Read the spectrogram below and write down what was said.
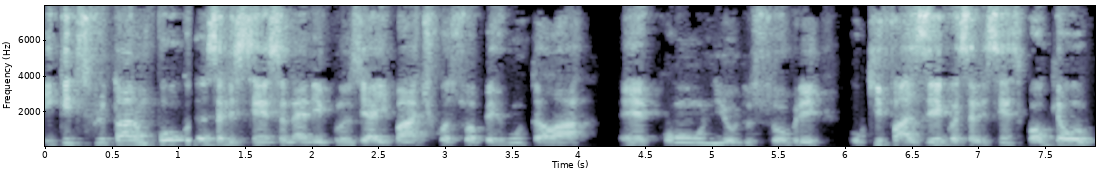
E que desfrutaram um pouco dessa licença, né, Nicolas? E aí bate com a sua pergunta lá é, com o Nildo sobre o que fazer com essa licença. Qual que é, o,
